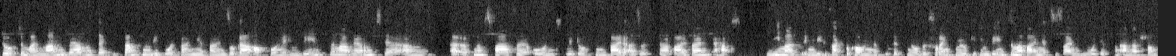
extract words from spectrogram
durfte mein Mann während der gesamten Geburt bei mir sein, sogar auch vorher im Wehenzimmer während der ähm, Eröffnungsphase und wir durften beide also dabei sein. Er hat niemals irgendwie gesagt bekommen, es ist jetzt nur beschränkt möglich, im Wehenzimmer bei mir zu sein, wo ich jetzt von anderen schon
